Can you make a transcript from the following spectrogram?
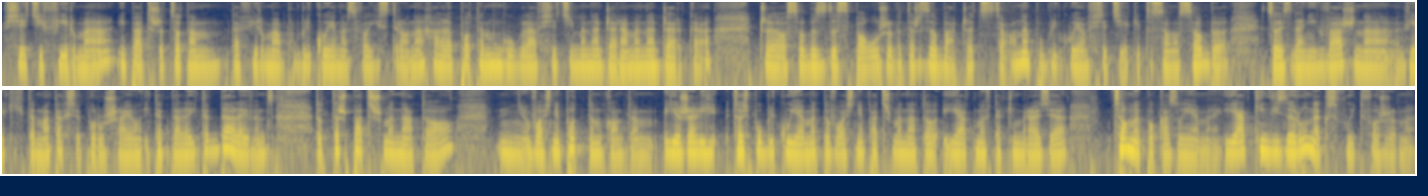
w sieci firmę i patrzy, co tam ta firma publikuje na swoich stronach, ale potem googla w sieci menadżera, menadżerkę czy osoby z zespołu, żeby też zobaczyć, co one publikują w sieci, jakie to są osoby, co jest dla nich ważne, w jakich tematach się poruszają i tak dalej, i tak. Więc to też patrzmy na to mm, właśnie pod tym kątem. Jeżeli coś publikujemy, to właśnie patrzmy na to, jak my w takim razie, co my pokazujemy, jaki wizerunek swój tworzymy,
